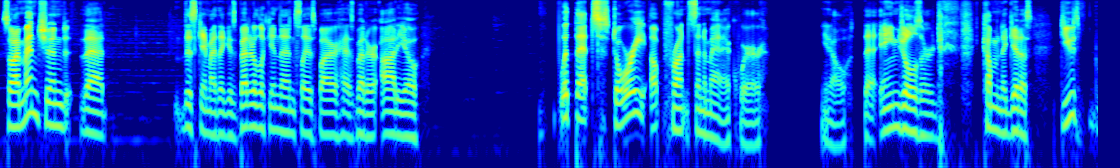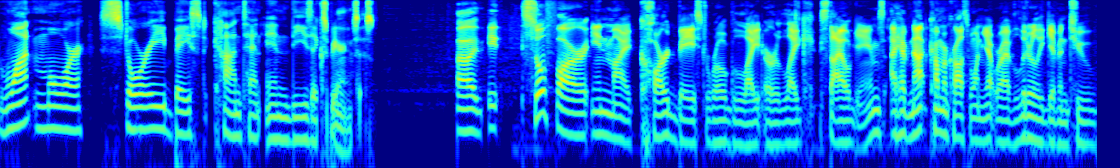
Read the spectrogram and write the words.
So I mentioned that this game I think is better looking than Slay Spire, has better audio. With that story upfront cinematic where, you know, the angels are coming to get us, do you want more story based content in these experiences? Uh, it so far in my card-based roguelite or like style games, I have not come across one yet where I've literally given two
